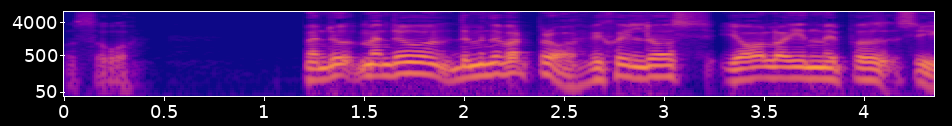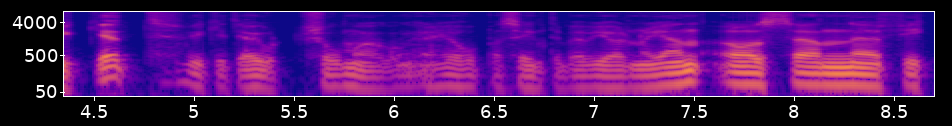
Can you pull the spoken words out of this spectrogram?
och så. Men, då, men, då, men det var bra. Vi skilde oss. Jag la in mig på psyket, vilket jag gjort så många gånger. Jag hoppas jag inte behöver göra det igen. Och sen eh, fick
